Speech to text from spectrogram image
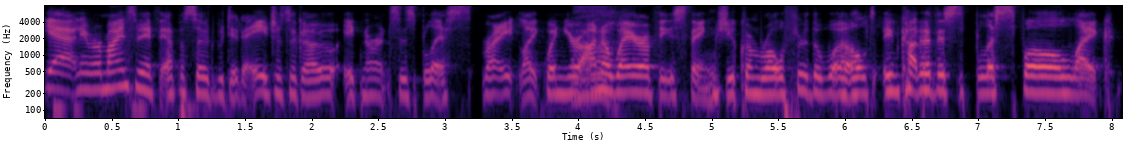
yeah, and it reminds me of the episode we did ages ago, Ignorance is Bliss, right? Like when you're uh, unaware of these things, you can roll through the world in kind of this blissful, like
